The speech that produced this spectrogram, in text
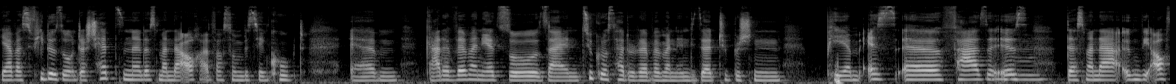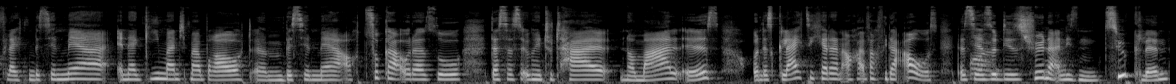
ja, was viele so unterschätzen, ne, dass man da auch einfach so ein bisschen guckt, ähm, gerade wenn man jetzt so seinen Zyklus hat oder wenn man in dieser typischen PMS-Phase äh, ist, mhm. dass man da irgendwie auch vielleicht ein bisschen mehr Energie manchmal braucht, ähm, ein bisschen mehr auch Zucker oder so, dass das irgendwie total normal ist. Und das gleicht sich ja dann auch einfach wieder aus. Das Voll. ist ja so dieses Schöne an diesen Zyklen,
